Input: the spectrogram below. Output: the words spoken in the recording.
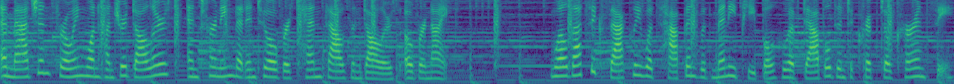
Imagine throwing $100 and turning that into over $10,000 overnight. Well that's exactly what's happened with many people who have dabbled into cryptocurrency.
